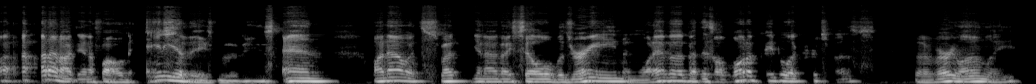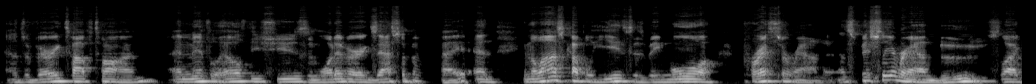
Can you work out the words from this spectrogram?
I, I don't identify with any of these movies. And I know it's but you know, they sell the dream and whatever, but there's a lot of people at Christmas that are very lonely and it's a very tough time and mental health issues and whatever exacerbate. And in the last couple of years, there's been more press around it, especially around booze. Like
